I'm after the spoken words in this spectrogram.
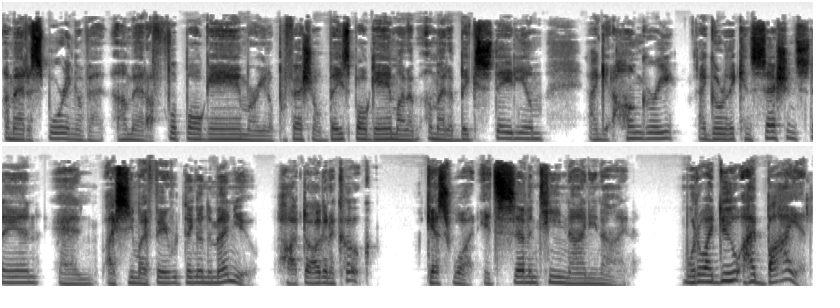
I'm at a sporting event. I'm at a football game or, you know, professional baseball game. I'm, a, I'm at a big stadium. I get hungry. I go to the concession stand and I see my favorite thing on the menu, hot dog and a Coke. Guess what? It's $17.99. What do I do? I buy it.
